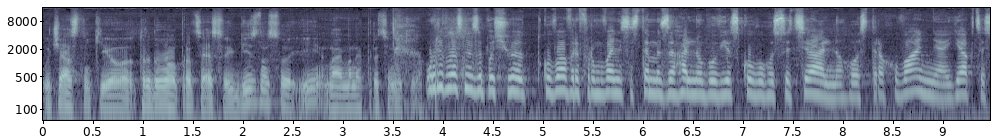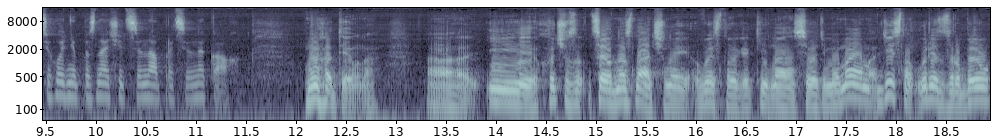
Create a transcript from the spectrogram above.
учасників трудового процесу і бізнесу, і найманих працівників. Уряд власне започаткував реформування системи загальнообов'язкового соціального страхування. Як це сьогодні позначиться на працівниках? Негативно. І хочу це однозначний висновок, який на сьогодні ми маємо. Дійсно, уряд зробив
